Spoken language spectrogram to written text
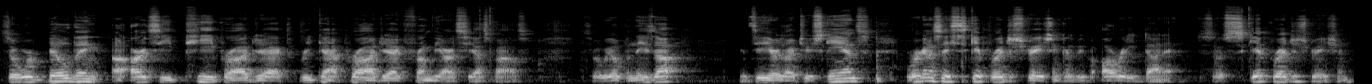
So we're building a RCP project, recap project from the RCS files. So we open these up. You can see here's our two scans. We're gonna say skip registration because we've already done it. So skip registration.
